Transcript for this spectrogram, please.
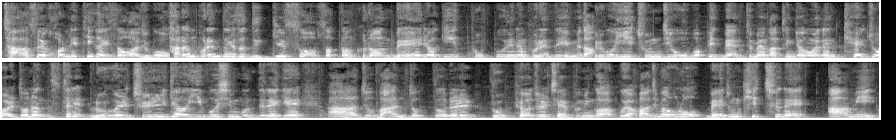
자수의 퀄리티가 있어가지고 다른 브랜드에서 느낄 수 없었던 그런 매력이 돋보이는 브랜드입니다. 그리고 이 준지 오버핏 맨투맨 같은 경우에는 캐주얼 또는 스트릿 룩을 즐겨 입으신 분들에게 아주 만족 도를 높여줄 제품인 것 같고요. 마지막으로 매중 키친의 아미,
